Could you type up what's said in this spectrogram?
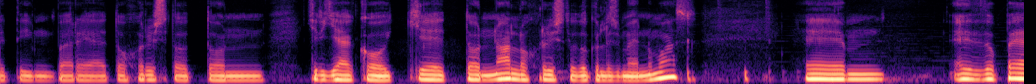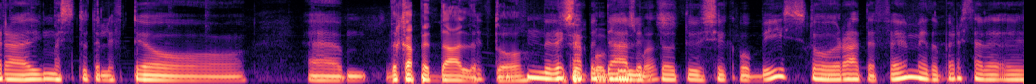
Με την παρέα το Χρήστο τον Κυριακό και τον άλλο Χρήστο τον καλεσμένο μας. Ε, εδώ πέρα είμαστε το τελευταίο ε, 15 λεπτό. Ναι, της 15 εκπομπής λεπτό μας. της εκπομπής στο RAT FM, εδώ πέρα στα,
